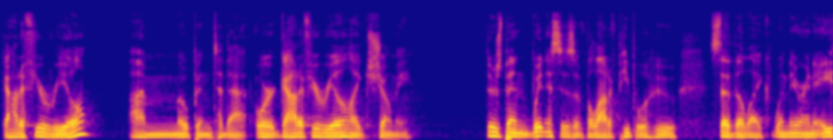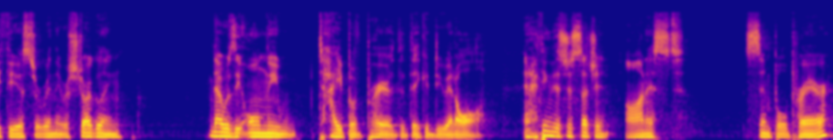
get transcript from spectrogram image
God, if you're real, I'm open to that. Or God, if you're real, like show me. There's been witnesses of a lot of people who said that like when they were an atheist or when they were struggling, that was the only type of prayer that they could do at all. And I think that's just such an honest, simple prayer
